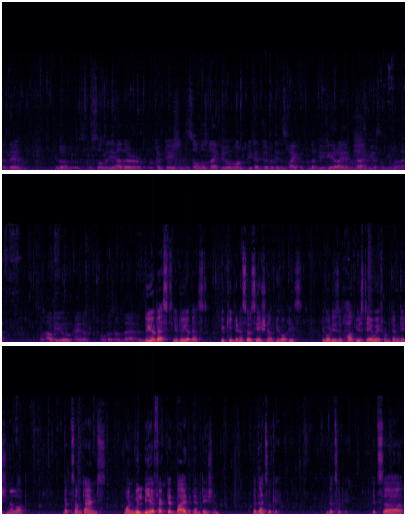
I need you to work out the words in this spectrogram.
but then, you know, so many other temptations. It's almost like you don't want to be tempted, but it is right in front of you. Here I am dying, here or something like that. So how do you kind of focus on that? Do your best. You do your best. You keep in association of devotees. Devotees will help you stay away from temptation a lot. But sometimes one will be affected by the temptation, but that's okay. That's okay. It's uh,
